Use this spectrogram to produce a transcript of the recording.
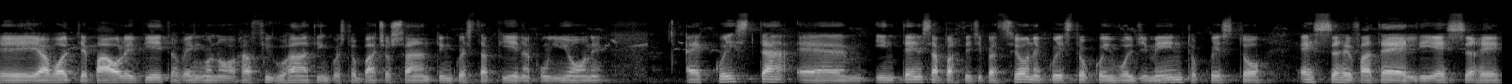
eh, a volte Paolo e Pietro vengono raffigurati in questo bacio santo, in questa piena comunione. È questa eh, intensa partecipazione, questo coinvolgimento, questo essere fratelli, essere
